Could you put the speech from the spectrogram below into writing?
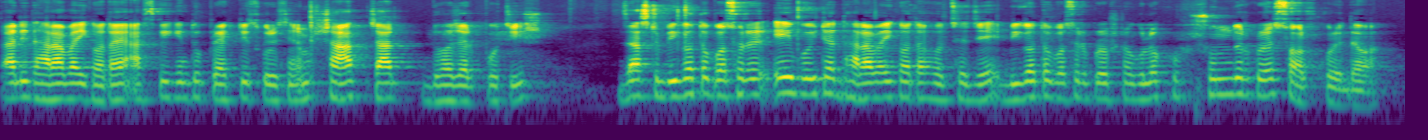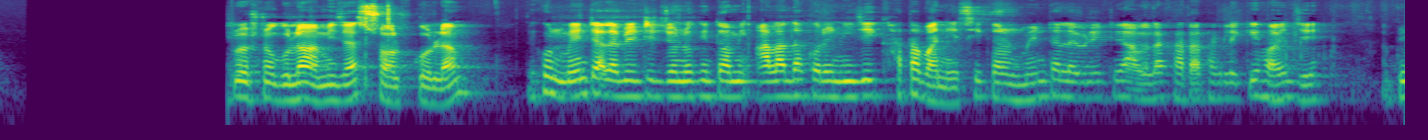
তারই ধারাবাহিকতায় আজকে কিন্তু প্র্যাকটিস করেছিলাম সাত চার দু হাজার পঁচিশ। জাস্ট বিগত বছরের এই বইটার ধারাবাহিকতা হচ্ছে যে, বিগত বছরের প্রশ্নগুলো খুব সুন্দর করে সলভ করে দেওয়া। প্রশ্নগুলো আমি জাস্ট সলভ করলাম। দেখুন মেন্টাল অ্যাবিলিটির জন্য কিন্তু আমি আলাদা করে নিজেই খাতা বানিয়েছি, কারণ মেন্টাল অ্যাবিলিটির আলাদা খাতা থাকলে কি হয় যে, আপনি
